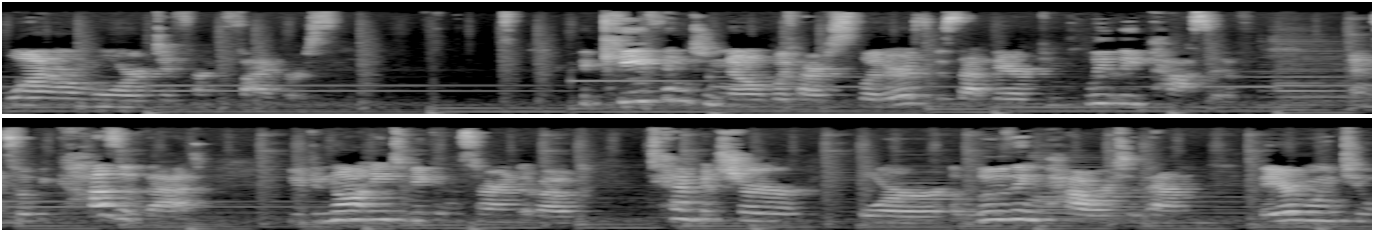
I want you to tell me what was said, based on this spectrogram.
one or more different fibers. The key thing to note with our splitters is that they're completely passive. And so because of that, you do not need to be concerned about temperature or losing power to them. They are going to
